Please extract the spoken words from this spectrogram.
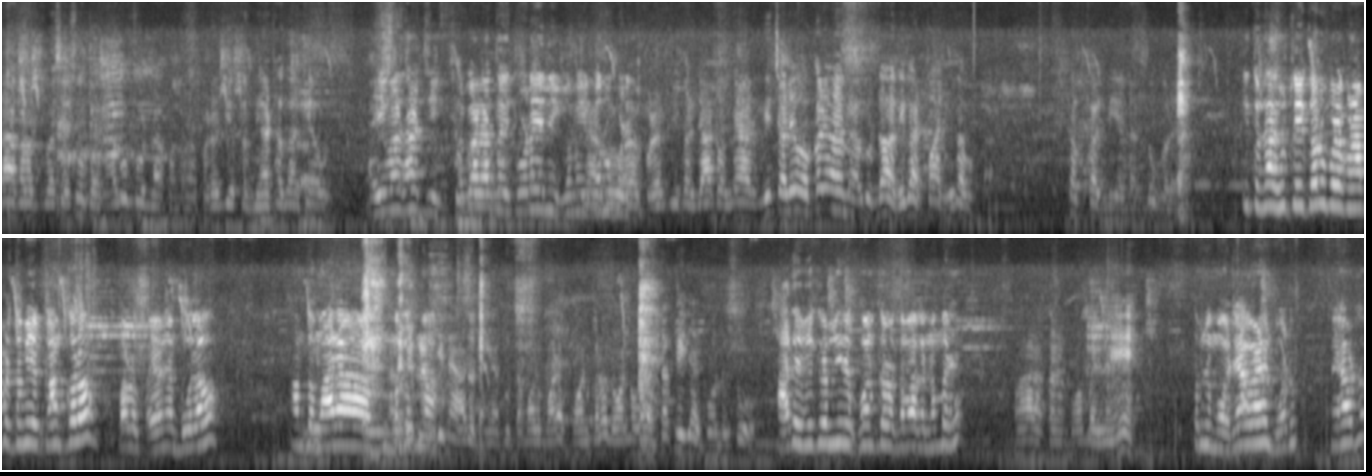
ના કરો તો પછી શું કે આગું તોડ નાખવાનું. ભરતજી તો મેં ઠગા થયા હોય. એ વાત સાચી. સગાડા તો તોડાય નહીં, ગમે એ કરવું પડે. ભરતજી પણ જાતો મેં વિચાર એવો કર્યો મેં બધું દસ વીઘા પાંચ વીઘા ટપકા દઈએ શું કરે એ તો ના એ કરવું પડે, પણ આપણે તમે એક કામ કરો, પાડો ભાઈને બોલાવો. આમ તો મારા મગજમાં તું તમારું મારે ફોન કરો રોડનો તકલી જાય ફોન શું આજે વિક્રમજીને ફોન કરો, તમારો નંબર છે? મારા ખાને મોબાઈલ નહીં તમને મોઢે આવે ને નહીં આવડતો?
